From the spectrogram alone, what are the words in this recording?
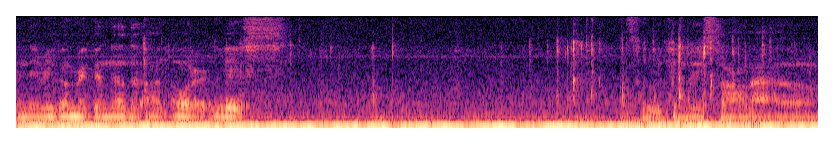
And then we're gonna make another unordered list. So we can list all our um,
